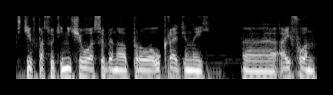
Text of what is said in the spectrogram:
Стив, по сути, ничего особенного про украденный э, iPhone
